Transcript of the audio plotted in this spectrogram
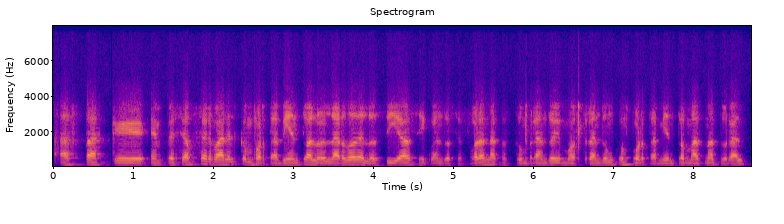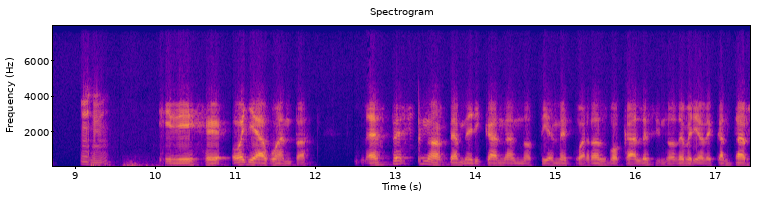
hasta que empecé a observar el comportamiento a lo largo de los días y cuando se fueron acostumbrando y mostrando un comportamiento más natural, y dije, oye, aguanta. La especie norteamericana no tiene cuerdas vocales y no debería de cantar.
